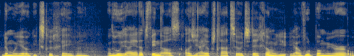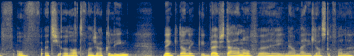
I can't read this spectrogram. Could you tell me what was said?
dan moet je ook iets teruggeven. Want hoe zou jij dat vinden als, als jij op straat zoiets tegenkomt? Jouw voetbalmuur of, of het rad van Jacqueline. Denk je dan, ik, ik blijf staan of hé, hey, nou, mij niet lastigvallen?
